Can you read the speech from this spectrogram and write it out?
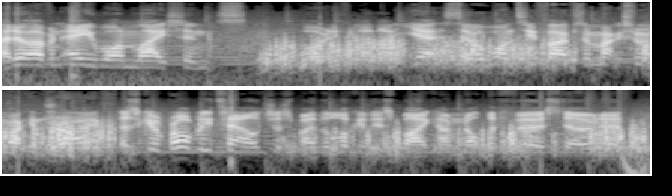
I don't have an A1 license or anything like that yet, so a 125 is the maximum I can drive. As you can probably tell just by the look of this bike, I'm not the first owner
